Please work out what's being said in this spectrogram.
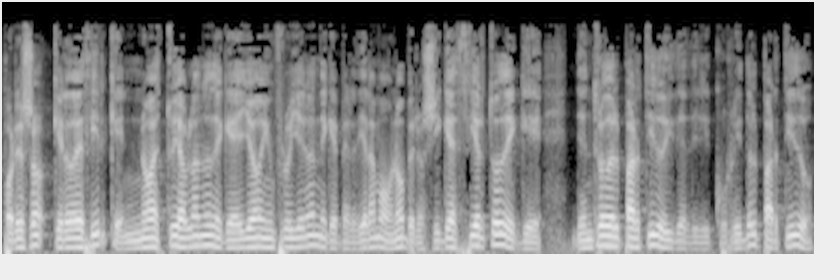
por eso quiero decir que no estoy hablando de que ellos influyeran de que perdiéramos o no, pero sí que es cierto de que dentro del partido y desde el discurrir del partido,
